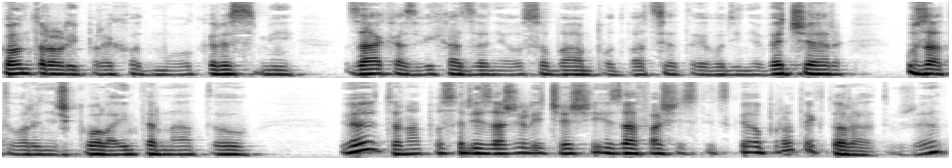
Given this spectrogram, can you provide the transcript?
kontroly prechodmu okresmi, zákaz vychádzania osobám po 20. hodine večer, uzatvorenie škôl a internátov. Je, to naposledy zažili Češi za fašistického protektorátu, že?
